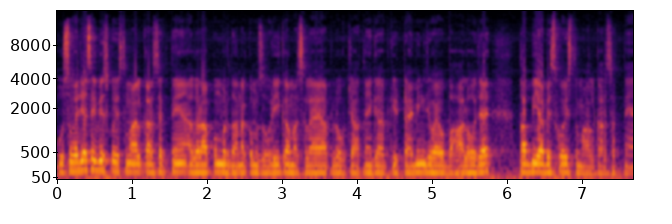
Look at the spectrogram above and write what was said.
اس وجہ سے بھی اس کو استعمال کر سکتے ہیں۔ اگر آپ کو مردانہ کمزوری کا مسئلہ ہے، آپ لوگ چاہتے ہیں کہ آپ کی ٹائمنگ جو ہے وہ بحال ہو جائے، تب بھی آپ اس کو استعمال کر سکتے ہیں۔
